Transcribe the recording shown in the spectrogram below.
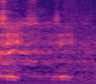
deep, deep.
